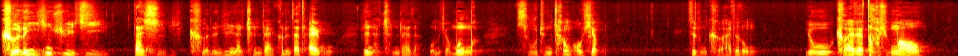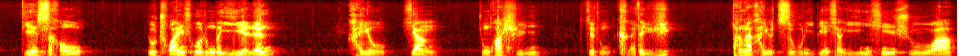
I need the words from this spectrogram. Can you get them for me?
可能已经绝迹，但是可能仍然存在，可能在泰国仍然存在的，我们叫猛犸，俗称长毛象，这种可爱的动物，有可爱的大熊猫、滇石猴，有传说中的野人，还有像中华鲟这种可爱的鱼，当然还有植物里边像银杏树啊。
